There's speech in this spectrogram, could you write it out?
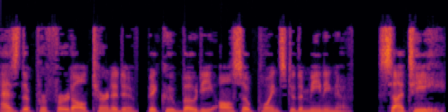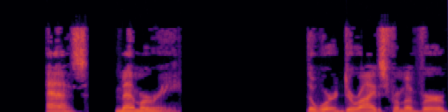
as the preferred alternative, Bhikkhu Bodhi also points to the meaning of sati as memory. The word derives from a verb,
